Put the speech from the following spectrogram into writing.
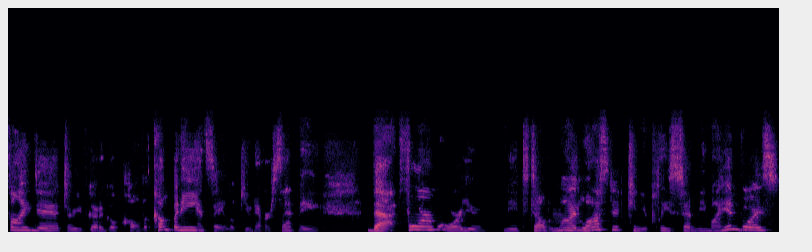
find it, or you've got to go call the company and say, "Look, you never sent me that form," or you need to tell them, "Oh, "I lost it. Can you please send me my invoice?"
